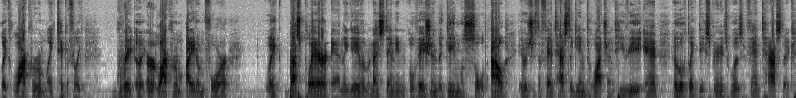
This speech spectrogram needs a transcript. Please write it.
like locker room like ticket for like great like or locker room item for like best player and they gave him a nice standing ovation. The game was sold out. It was just a fantastic game to watch on tv and it looked like the experience was fantastic.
